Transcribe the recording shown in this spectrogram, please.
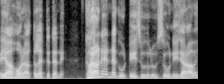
တရားဟောတာကလပ်တက်တက်နဲ့ဂါရာနဲ့အနက်ကိုတေးဆိုသလိုစိုးနေကြတာပဲ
